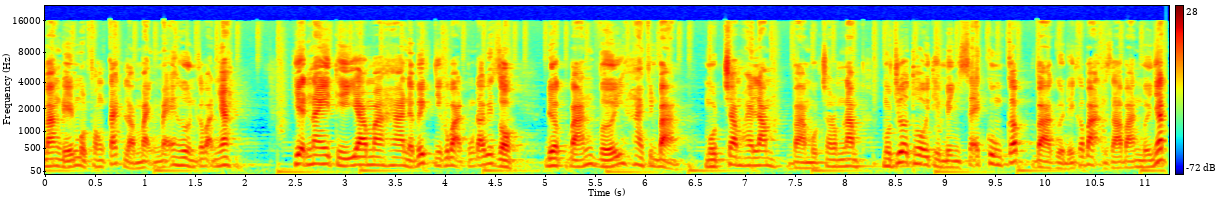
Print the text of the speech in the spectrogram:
mang đến một phong cách là mạnh mẽ hơn các bạn nhé. Hiện nay thì Yamaha NVIC như các bạn cũng đã biết rồi, được bán với hai phiên bản 125 và 155. Một chút thôi thì mình sẽ cung cấp và gửi đến các bạn giá bán mới nhất.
